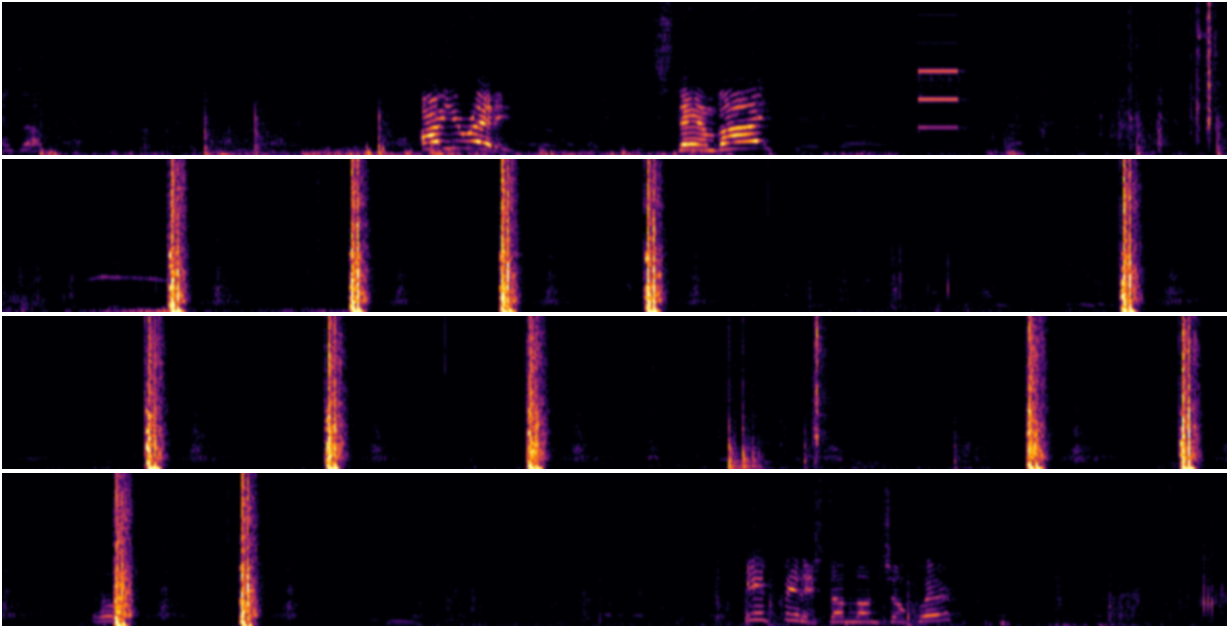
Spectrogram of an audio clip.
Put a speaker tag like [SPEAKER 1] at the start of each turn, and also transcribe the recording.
[SPEAKER 1] hands up. Are you ready? Stand by. It finished, unload show clear.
